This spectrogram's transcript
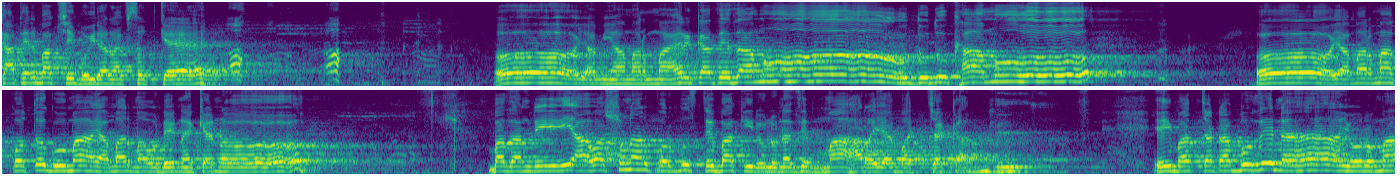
কাঠের বাক্সে বইরা রাখছত কে? ওই, আমি আমার মায়ের কাছে যামো, দুধু খামো। ওই আমার মা কত ঘুমায়, আমার মা ওঠে না কেন? বাজান রে, এই আওয়াজ শোনার পর বুঝতে বাকি রইল না যে মা হারাইয়া বাচ্চা কান্দে এই বাচ্চাটা বোঝে না, ওর মা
